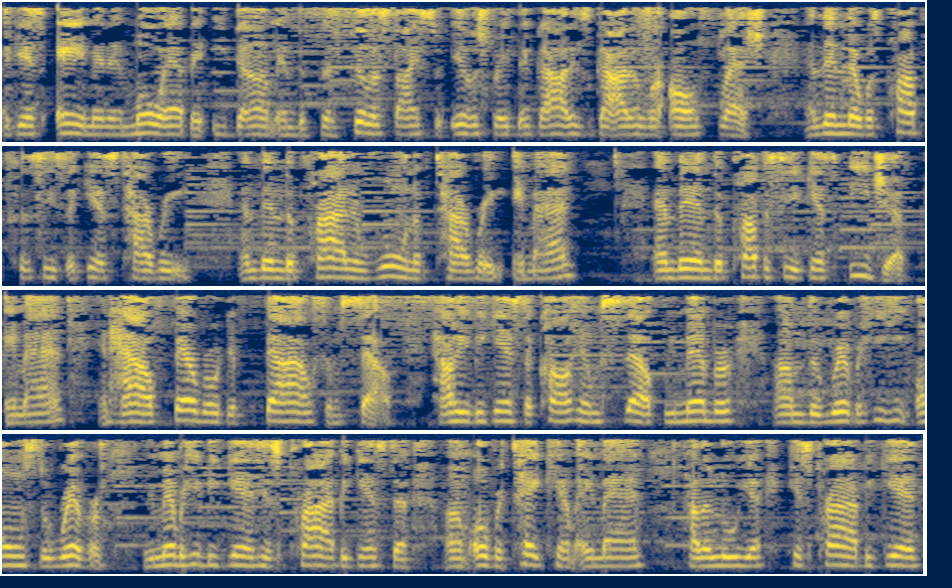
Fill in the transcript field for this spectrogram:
against Ammon and Moab and Edom and the Philistines to illustrate that God is God over all flesh. And then there was prophecies against Tyre and then the pride and ruin of Tyre. Amen. And then the prophecy against Egypt. Amen. And how Pharaoh defiles himself how he begins to call himself. Remember um, the river. He, he owns the river. Remember he began, his pride begins to um, overtake him. Amen. Hallelujah. His pride began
